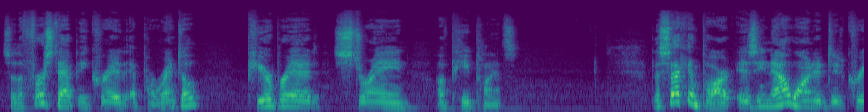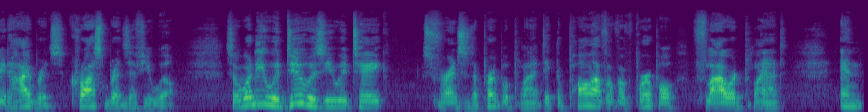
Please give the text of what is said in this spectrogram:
So the first step, he created a parental, purebred strain of pea plants. The second part is he now wanted to create hybrids, crossbreds, if you will. So what he would do is he would take, for instance, a purple plant, take the pollen off of a purple flowered plant, and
